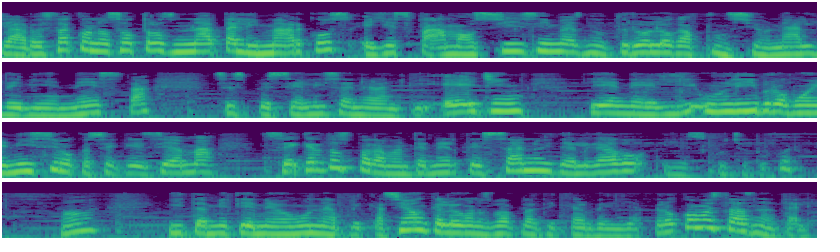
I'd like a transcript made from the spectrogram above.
Claro, está con nosotros Natalie Marcos. Ella es famosísima, es nutrióloga funcional de bienestar, se especializa en el anti-aging, tiene un libro buenísimo que se, que se llama Secretos para mantenerte sano y delgado y escucha tu cuerpo. Y también tiene una aplicación que luego nos va a platicar de ella. Pero ¿cómo estás, Natalie?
